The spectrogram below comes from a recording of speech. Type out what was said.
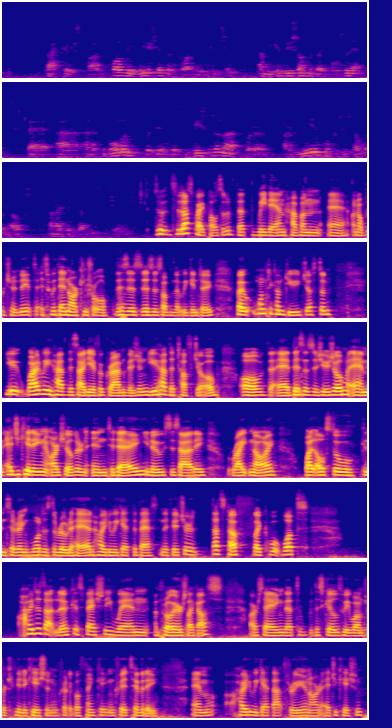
factors are the quality of leadership and the quality of teaching, and we can do something about both of them. Uh, uh, and at the moment we're doing bits and pieces on that, but our, our main focus is somewhere else, and I think that needs to change. So, so that's quite positive that we then have an uh, an opportunity. It's, it's within our control. This is this is something that we can do. But I want to come to you, Justin. You while we have this idea of a grand vision, you have the tough job of uh, business as usual, um, educating our children in today, you know, society right now. While also considering what is the road ahead? How do we get the best in the future? That's tough. Like, what, what's how does that look, especially when employers like us are saying that the skills we want are communication, critical thinking, creativity? Um, how do we get that through in our education?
